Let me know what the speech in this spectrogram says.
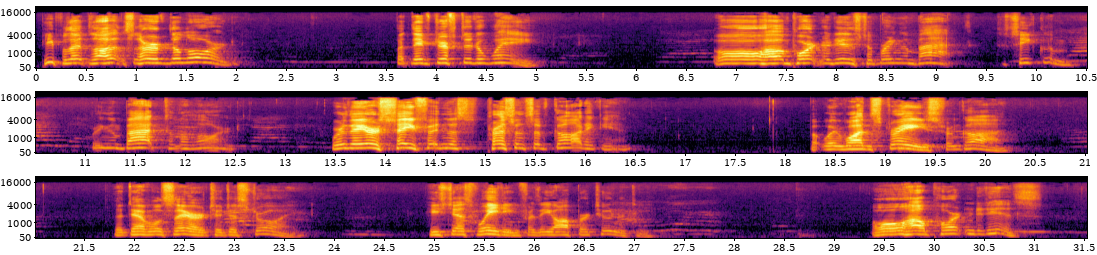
people that served the Lord, but they've drifted away. Oh, how important it is to bring them back, to seek them, Bring them back to the Lord, where they are safe in the presence of God again. But when one strays from God, the devil's there to destroy. He's just waiting for the opportunity. Oh, how important it is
